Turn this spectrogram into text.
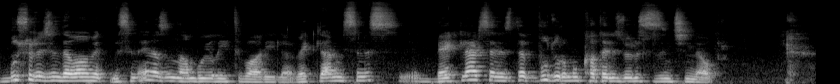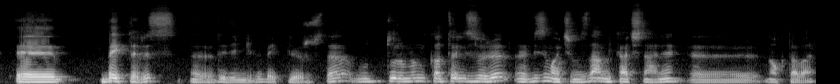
Bu sürecin devam etmesini en azından bu yıl itibariyle bekler misiniz? Beklerseniz de bu durumun katalizörü sizin için ne olur? E, bekleriz. E, dediğim gibi bekliyoruz da. Bu durumun katalizörü e, bizim açımızdan birkaç tane e, nokta var.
